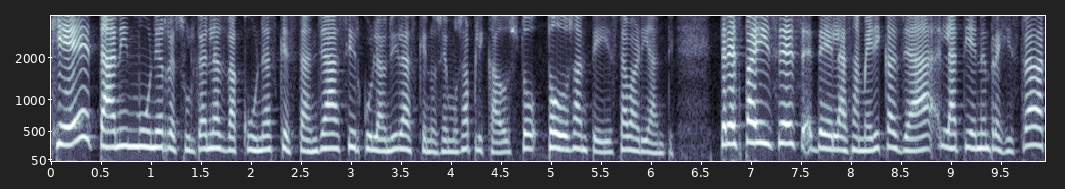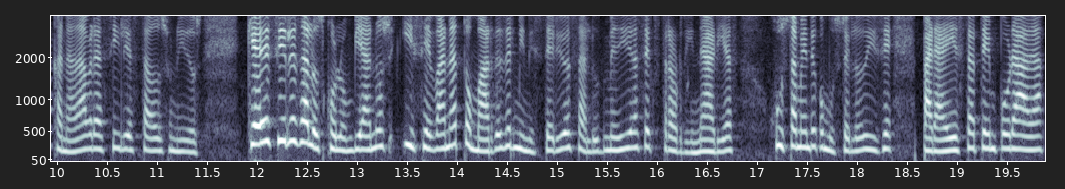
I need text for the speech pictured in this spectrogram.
qué tan inmunes resultan las vacunas que están ya circulando y las que nos hemos aplicado todos ante esta variante. Tres países de las Américas ya la tienen registrada, Canadá, Brasil y Estados Unidos. ¿Qué decirles a los colombianos y se van a tomar desde el Ministerio de Salud medidas extraordinarias, justamente como usted lo dice, para esta temporada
